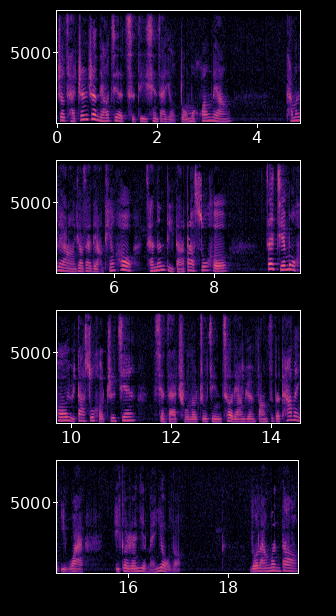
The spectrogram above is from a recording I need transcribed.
这才真正了解此地现在有多么荒凉。他们俩要在两天后才能抵达大苏河。在杰姆河与大苏河之间，现在除了住进测量员房子的他们以外，一个人也没有了。罗兰问道：“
